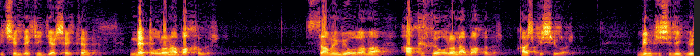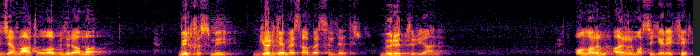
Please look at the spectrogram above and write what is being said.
içindeki gerçekten net olana bakılır. Samimi olana, hakiki olana bakılır. Kaç kişi var? Bin kişilik bir cemaat olabilir ama bir kısmı gölge mesabesindedir. Bürüttür yani. Onların ayrılması gerekir.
